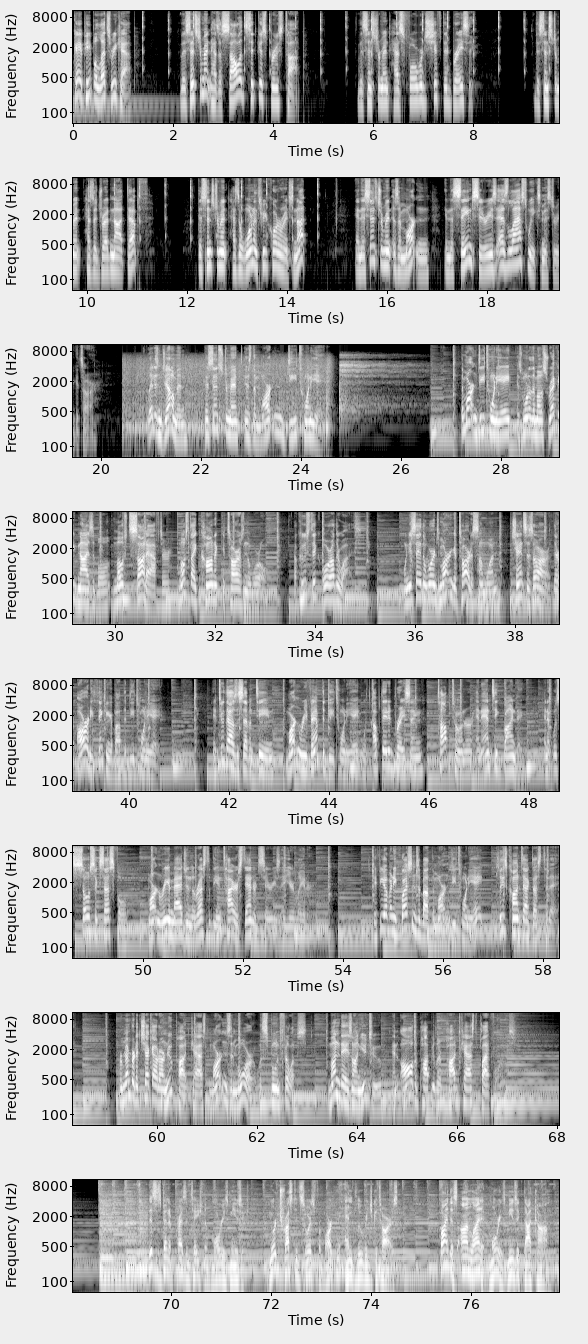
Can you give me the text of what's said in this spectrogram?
Okay, people, let's recap. This instrument has a solid Sitka spruce top. This instrument has forward shifted bracing. This instrument has a dreadnought depth. This instrument has a one and three quarter inch nut. And this instrument is a Martin in the same series as last week's mystery guitar. Ladies and gentlemen, this instrument is the Martin D28. The Martin D28 is one of the most recognizable, most sought after, most iconic guitars in the world, acoustic or otherwise. When you say the words Martin guitar to someone, chances are they're already thinking about the D28. In 2017, Martin revamped the D28 with updated bracing, top toner, and antique binding, and it was so successful, Martin reimagined the rest of the entire standard series a year later. If you have any questions about the Martin D28, please contact us today. Remember to check out our new podcast, Martins and More, with Spoon Phillips Mondays on YouTube, and all the popular podcast platforms. This has been a presentation of Maury's Music, your trusted source for Martin and Blueridge guitars. Find us online at maurysmusic.com.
